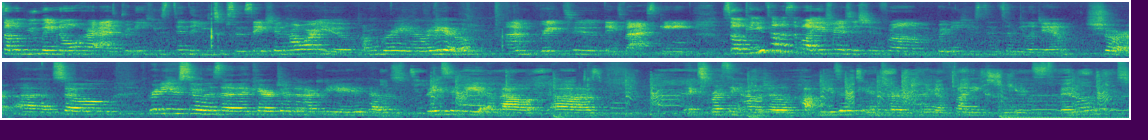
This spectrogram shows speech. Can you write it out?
Some of you may know her as Brittany Houston, the YouTube sensation. How are you? I'm great. How are you? I'm great too. Thanks for asking. So, can you tell us about your transition from Brittany Houston to Mila Jam? Sure. Uh, so, Brittany Houston was a character that I created that was basically about uh, expressing how much I love pop music and sort of putting a funny comedic spin on it.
